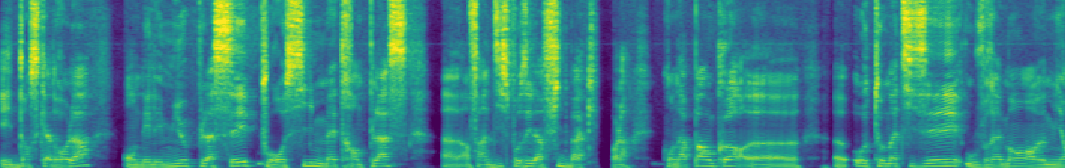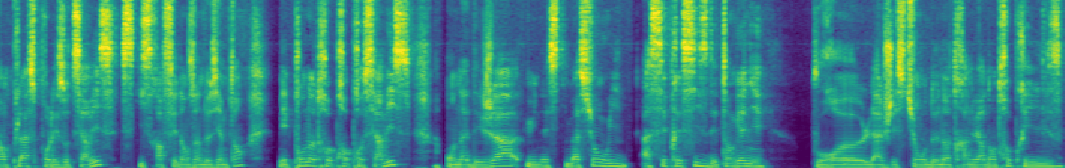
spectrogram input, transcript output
Et dans ce cadre-là, on est les mieux placés pour aussi mettre en place, euh, enfin disposer d'un feedback, voilà, qu'on n'a pas encore euh, euh, automatisé ou vraiment mis en place pour les autres services, ce qui sera fait dans un deuxième temps. Mais pour notre propre service, on a déjà une estimation, oui, assez précise des temps gagnés pour la gestion de notre annuaire d'entreprise,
